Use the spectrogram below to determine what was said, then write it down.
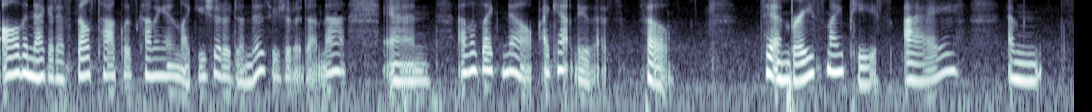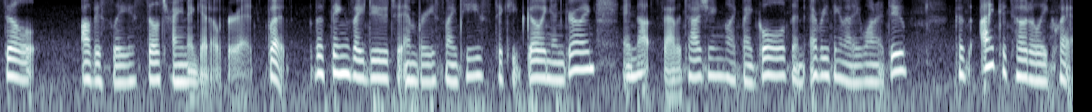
All the negative self talk was coming in, like, you should have done this, you should have done that. And I was like, no, I can't do this. So, to embrace my peace, I am still, obviously, still trying to get over it. But the things I do to embrace my peace, to keep going and growing, and not sabotaging like my goals and everything that I want to do, because I could totally quit,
